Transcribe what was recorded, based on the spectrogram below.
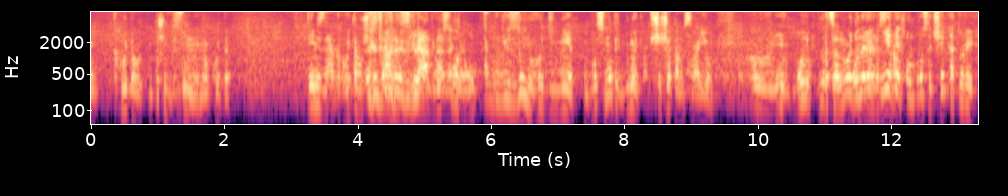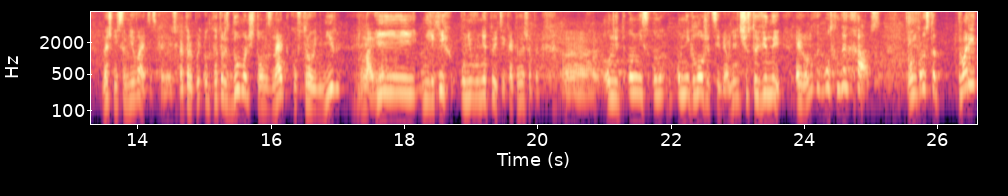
него какой-то вот, не то что безумный, у него какой-то я не знаю, какой-то очень странный Взгляд, его сложно. Он так бы безумно вроде нет. Он просто смотрит, думает вообще, что там своем. И Он, пацану это он, реально нет, нет, страшно. он просто человек, который, знаешь, не сомневается, скорее всего, который, он, который думает, что он знает, как устроен мир, наверное. и никаких у него нет этих, как знаешь, это, э, он, не, он, не, он, он не гложет себя, у него нет чувства вины. Я говорю, он, как- он как хаос. Он просто творит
